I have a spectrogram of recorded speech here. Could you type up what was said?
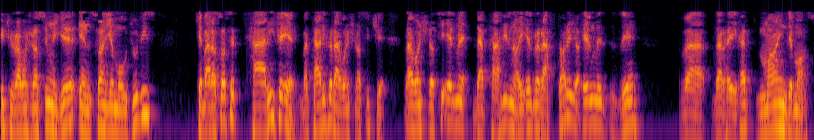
هیچ روانشناسی میگه انسان یه موجودی است که بر اساس تعریف علم. و تعریف روانشناسی چیه؟ روانشناسی علم در تحلیل نهایی علم رفتار یا علم ذهن و در حقیقت مایند ماست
